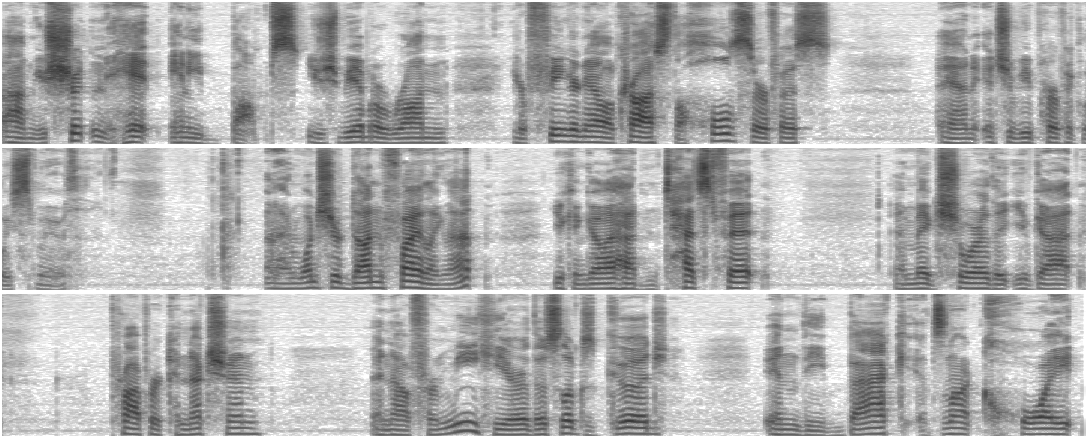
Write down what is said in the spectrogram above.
Um, you shouldn't hit any bumps. You should be able to run your fingernail across the whole surface and it should be perfectly smooth. And once you're done filing that, you can go ahead and test fit and make sure that you've got proper connection. And now for me here, this looks good in the back. It's not quite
